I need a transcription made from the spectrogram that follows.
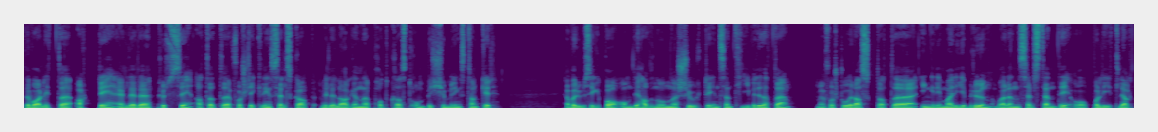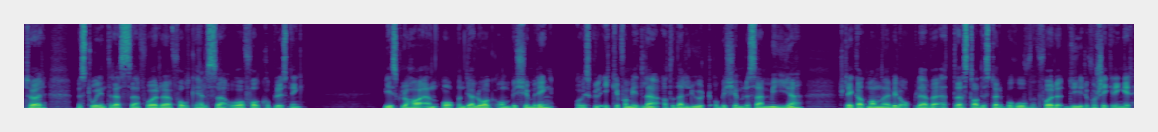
Det var litt artig eller pussig at et forsikringsselskap ville lage en podkast om bekymringstanker. Jeg var usikker på om de hadde noen skjulte insentiver i dette, men forsto raskt at Ingrid Marie Brun var en selvstendig og pålitelig aktør med stor interesse for folkehelse og folkeopplysning. Vi skulle ha en åpen dialog om bekymring, og vi skulle ikke formidle at det er lurt å bekymre seg mye, slik at man ville oppleve et stadig større behov for dyre forsikringer.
